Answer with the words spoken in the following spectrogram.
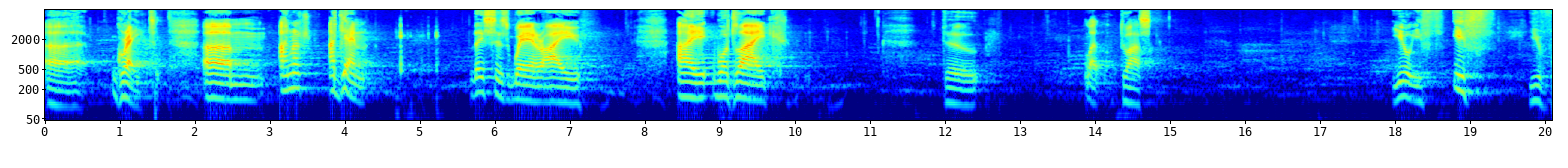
uh, great. Um, I'm not, again, this is where I, I would like to well, to ask you if, if you've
